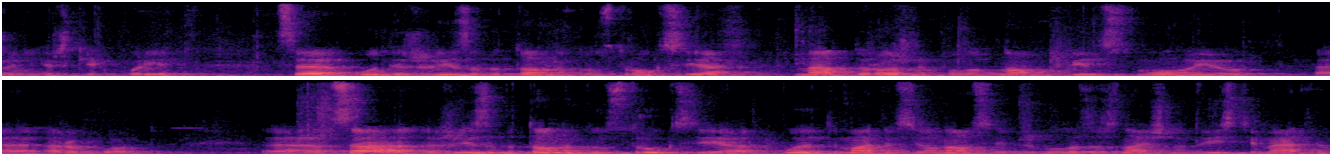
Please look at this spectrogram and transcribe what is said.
відродження гірських порід. Це буде желізобетонна конструкція над дорожнім полотном під смугою е, аеропорту. Е, Ця желізобетонна конструкція буде мати всього-навсього, як вже було зазначено, 200 метрів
